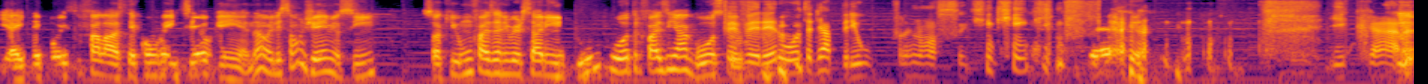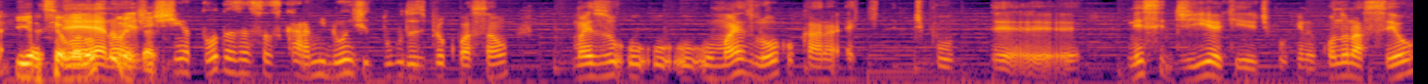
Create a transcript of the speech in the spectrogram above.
E aí depois se falar, você convencer alguém. Não, eles são gêmeos, sim. Só que um faz aniversário em junho, o outro faz em agosto. Fevereiro, o outro é de abril. Falei, nossa, que, que, que inferno. E, cara. Ia ser uma é, loucura, não, a cara. gente tinha todas essas, cara, milhões de dúvidas e preocupação. Mas o, o, o, o mais louco, cara, é que, tipo, é, nesse dia que, tipo, quando nasceu,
